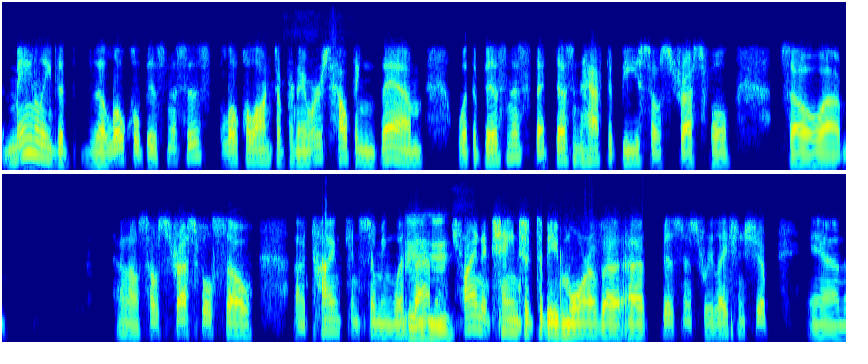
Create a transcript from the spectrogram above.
mainly the, the local businesses, local entrepreneurs, helping them with a business that doesn't have to be so stressful. So, um, I don't know, so stressful, so uh, time consuming with mm-hmm. that, and mm-hmm. trying to change it to be more of a, a business relationship and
